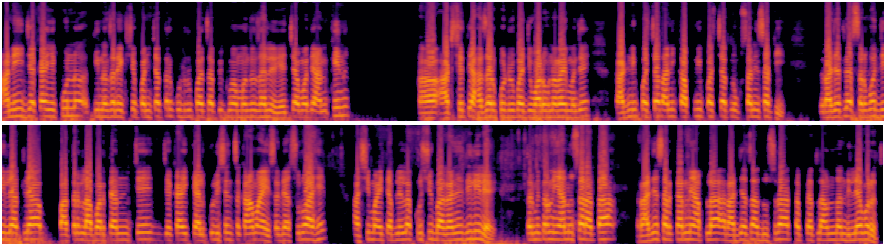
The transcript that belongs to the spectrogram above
आणि जे काही एकूण तीन हजार एकशे पंच्याहत्तर कोटी रुपयाचा पीक विमा मंजूर झालेला याच्यामध्ये आणखीन आठशे ते हजार कोटी रुपयाची वाढ होणार आहे. म्हणजे काढणी पश्चात आणि कापणी पश्चात नुकसानीसाठी राज्यातल्या सर्व जिल्ह्यातल्या पात्र लाभार्थ्यांचे जे काही कॅल्क्युलेशनचं काम आहे सध्या सुरू आहे. अशी माहिती आपल्याला कृषी विभागाने दिलेली आहे. तर मित्रांनो यानुसार आता राज्य सरकारने आपला राज्याचा दुसरा टप्प्यातला अनुदान दिल्यावरच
